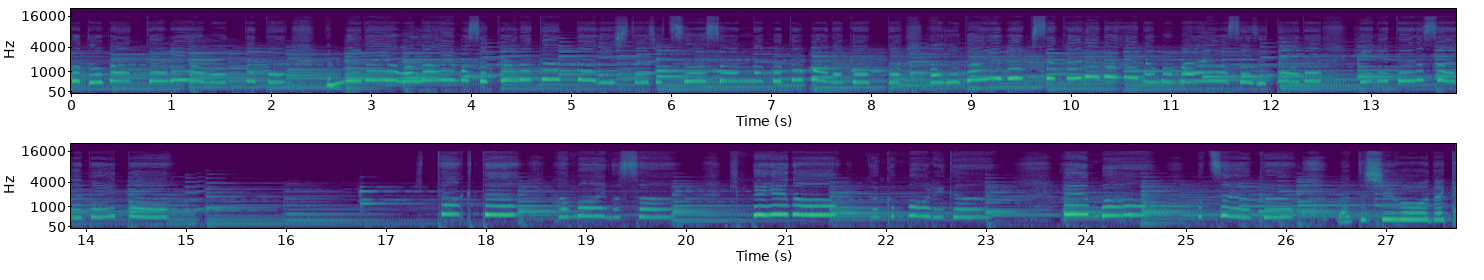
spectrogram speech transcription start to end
ことばっかり思ってた。涙や笑いも少なかったりした実はそんなこともなかった。春がいぶく桜の花も前はせずただ日に照らされていた。痛くて甘いのさ。私を抱き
